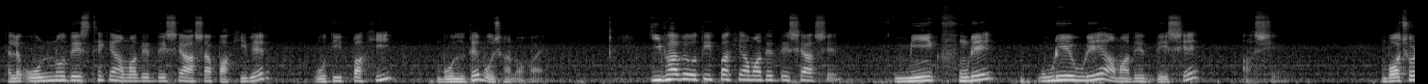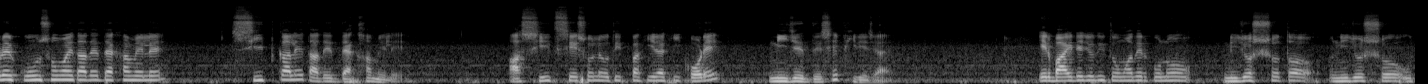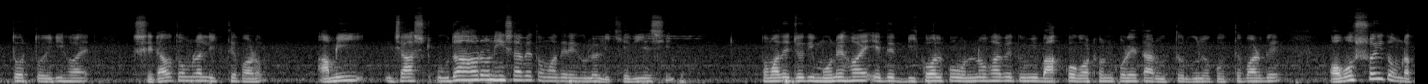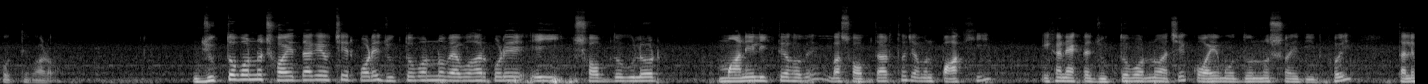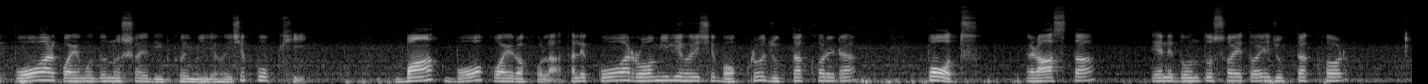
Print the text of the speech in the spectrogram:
তাহলে অন্য দেশ থেকে আমাদের দেশে আসা পাখিদের অতীত পাখি বলতে বোঝানো হয়। কীভাবে অতীত পাখি আমাদের দেশে আসে? মেঘ ফুঁড়ে, উড়ে উড়ে আমাদের দেশে আসে। বছরের কোন সময় তাদের দেখা মেলে? শীতকালে তাদের দেখা মেলে। আর শীত শেষ হলে অতীত পাখিরা কি করে? নিজের দেশে ফিরে যায়। এর বাইরে যদি তোমাদের কোনো নিজস্বত, নিজস্ব উত্তর তৈরি হয়, সেটাও তোমরা লিখতে পারো। আমি জাস্ট উদাহরণ হিসাবে তোমাদের এগুলো লিখে দিয়েছি। তোমাদের যদি মনে হয় এদের বিকল্প অন্যভাবে তুমি বাক্য গঠন করে তার উত্তরগুলো করতে পারবে, অবশ্যই তোমরা করতে পারো। যুক্তবর্ণ ছয়ের দাগে হচ্ছে এরপরে যুক্তবর্ণ ব্যবহার করে এই শব্দগুলোর মানে লিখতে হবে বা শব্দার্থ যেমন পাখি, এখানে একটা যুক্তবর্ণ আছে, কয়ে মধ্যন্যস্বয়ে দীর্ঘই। তাহলে প আর কয়ে মধ্যন্যস্বয়ে দীর্ঘই মিলে হয়েছে পক্ষী। বাঁক, ব, কয় রফলা তাহলে ক আর র মিলে হয়েছে বক্র, যুক্তাক্ষর এটা। পথ, রাস্তা, এখানে দন্তস্বয়ে তয়ে যুক্তাক্ষর।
